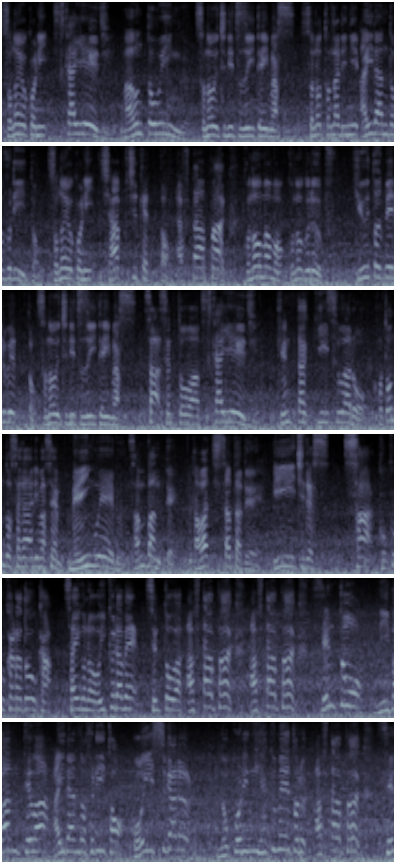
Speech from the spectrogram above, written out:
その横にスカイエイジマウントウィングそのうちに続いています。その隣にアイランドフリート。その横にシャープチケットアフターパーク。この馬もこのグループ。キュートベルベットそのうちに続いています。さあ先頭はスカイエイジケンタッキースワローほとんど差がありません。メインウェーブ3番手河内サタデー B1 です。さあここからどうか。最後の追い比べ先頭はアフターパーク。アフターパーク先頭2番手はアイランドフリート追いすがる残り 200m アフターパーク先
